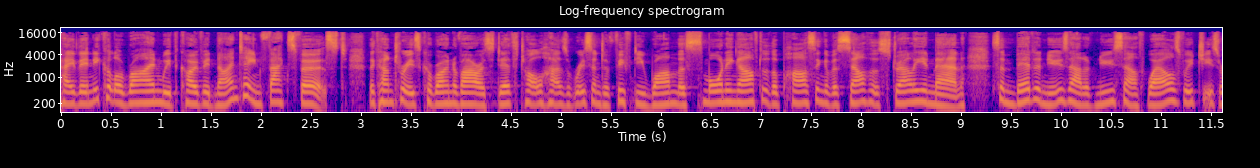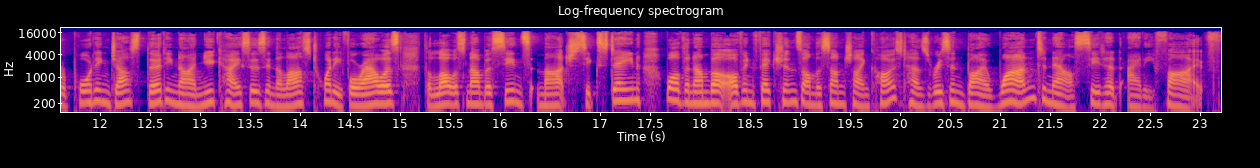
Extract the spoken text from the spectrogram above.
Hey there, Nicola Ryan with COVID 19 facts first. The country's coronavirus death toll has risen to 51 this morning after the passing of a South Australian man. Some better news out of New South Wales, which is reporting just 39 new cases in the last 24 hours, the lowest number since March 16, while the number of infections on the Sunshine Coast has risen by one to now sit at 85.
